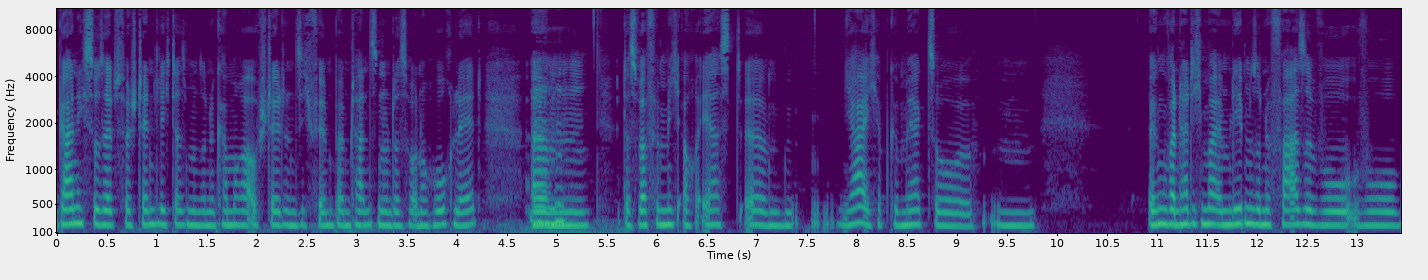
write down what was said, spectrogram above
gar nicht so selbstverständlich, dass man so eine Kamera aufstellt und sich filmt beim Tanzen und das auch noch hochlädt. Mhm. Ähm, das war für mich auch erst, ähm, ja, ich habe gemerkt, so mh, mm, irgendwann hatte ich mal im Leben so eine Phase, wo, wo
